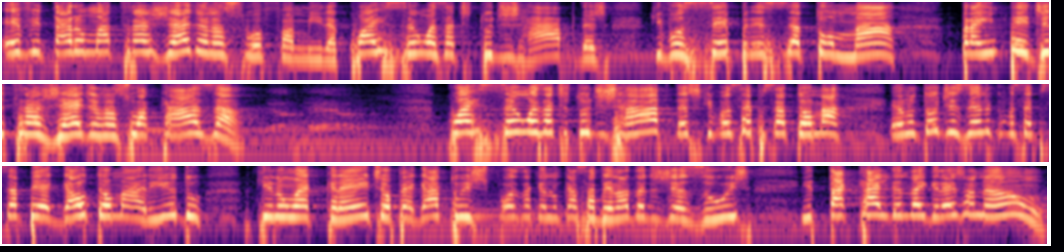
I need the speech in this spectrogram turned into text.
evitar uma tragédia na sua família. Quais são as atitudes rápidas que você precisa tomar para impedir tragédias na sua casa? Quais são as atitudes rápidas que você precisa tomar? Eu não estou dizendo que você precisa pegar o teu marido que não é crente, ou pegar a tua esposa que não quer saber nada de Jesus e tacar ele dentro da igreja, não.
